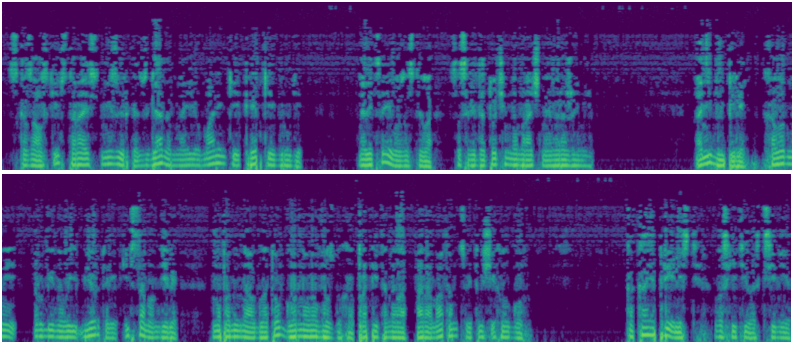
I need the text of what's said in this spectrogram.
— сказал Скиф, стараясь не зыркать взглядом на ее маленькие крепкие груди. На лице его застыло сосредоточенно мрачное выражение. Они выпили. Холодный рубиновый бьертери и в самом деле напоминал глоток горного воздуха, пропитанного ароматом цветущих лугов. «Какая прелесть!» — восхитилась Ксения.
